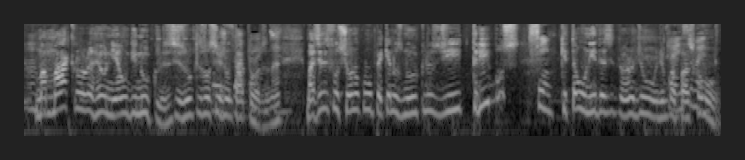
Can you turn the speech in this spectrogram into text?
uma macro reunião de núcleos. Esses núcleos vão se juntar Exatamente. todos, né? Mas eles funcionam como pequenos núcleos de tribos Sim. que estão unidas em torno de um, de um É propósito mesmo. comum.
